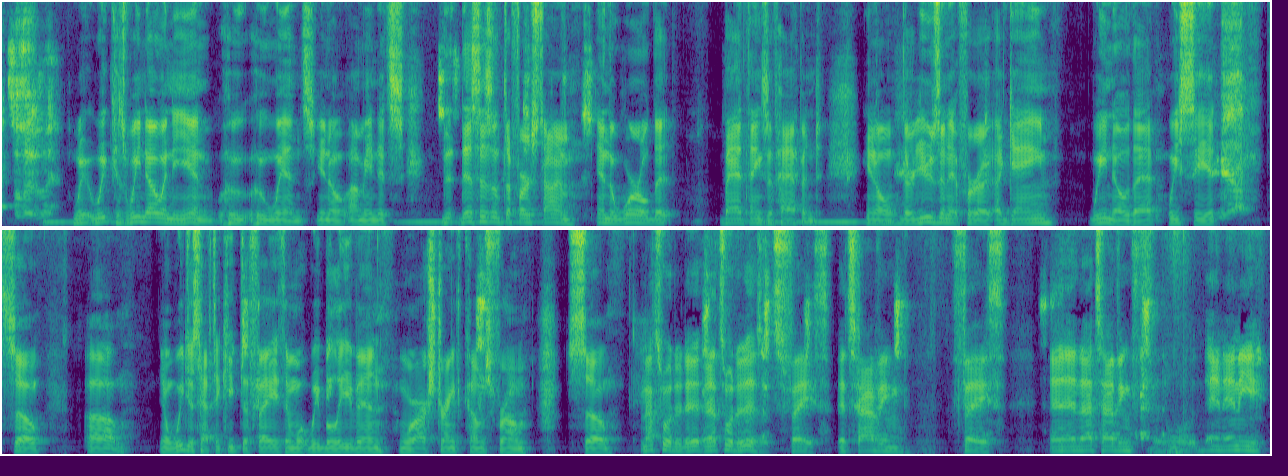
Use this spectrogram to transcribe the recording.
absolutely. we we because we know in the end who who wins you know i mean it's th- this isn't the first time in the world that bad things have happened you know they're using it for a, a game we know that we see it Yeah. so um you know we just have to keep the faith in what we believe in where our strength comes from so And that's what it is. That's what it is. It's faith. It's having faith, and, and that's having f- in any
